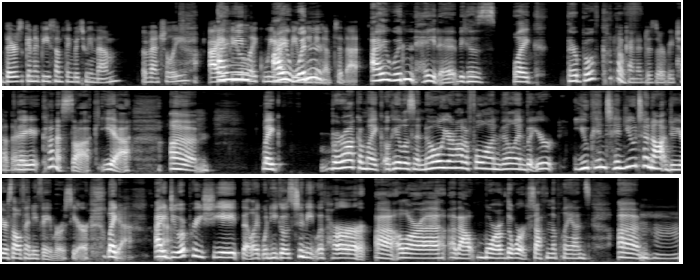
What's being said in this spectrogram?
there's going to be something between them eventually? I, I feel mean, like we I might be leading up to that. I wouldn't hate it because, like, they're both kind of kind of deserve each other. they kind of suck. Yeah. Um, like Barack, I'm like, okay, listen, no, you're not a full on villain, but you're you continue to not do yourself any favors here. Like, yeah. I do appreciate that, like when he goes to meet with her, uh, Alara, about more of the work stuff and the plans. Um, hmm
